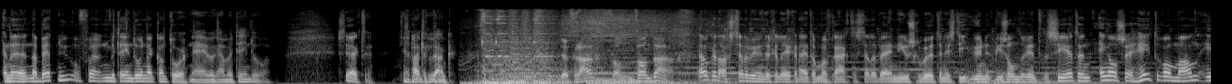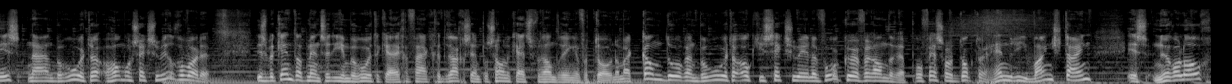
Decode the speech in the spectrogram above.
En eh, naar bed nu of eh, meteen door naar kantoor? Nee, we gaan meteen door. Sterkte. Hartelijk dank. De vraag van vandaag. Elke dag stellen we u de gelegenheid om een vraag te stellen bij een nieuwsgebeurtenis die u in het bijzonder interesseert. Een Engelse heteroman is na een beroerte homoseksueel geworden. Het is bekend dat mensen die een beroerte krijgen vaak gedrags- en persoonlijkheidsveranderingen vertonen. Maar kan door een beroerte ook je seksuele voorkeur veranderen? Professor Dr. Henry Weinstein is neuroloog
